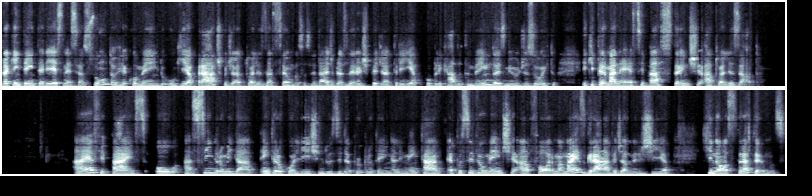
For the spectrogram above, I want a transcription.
Para quem tem interesse nesse assunto, eu recomendo o Guia Prático de Atualização da Sociedade Brasileira de Pediatria, publicado também em 2018 e que permanece bastante atualizado. A FPAS, ou a síndrome da enterocolite induzida por proteína alimentar, é possivelmente a forma mais grave de alergia que nós tratamos.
